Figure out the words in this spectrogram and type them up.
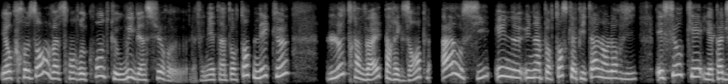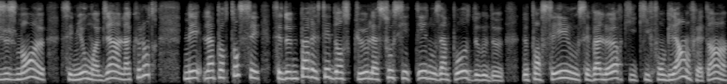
Et en creusant, on va se rendre compte que oui, bien sûr, euh, la famille est importante, mais que le travail, par exemple, a aussi une, une importance capitale dans leur vie. Et c'est OK, il n'y a pas de jugement, euh, c'est mieux ou moins bien l'un que l'autre. Mais l'important, c'est, de ne pas rester dans ce que la société nous impose de, de, de penser ou ces valeurs qui, qui font bien, en fait, hein,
